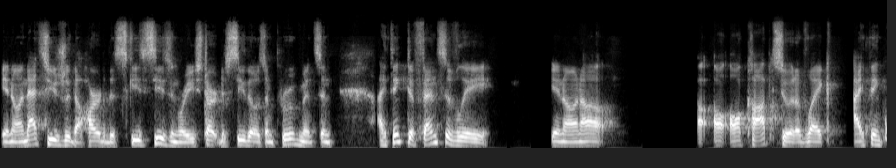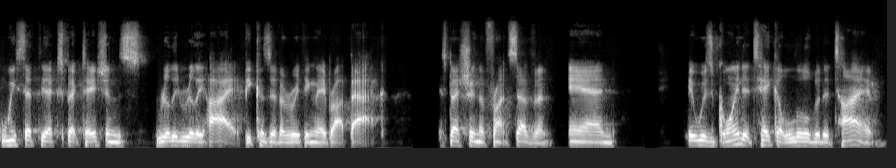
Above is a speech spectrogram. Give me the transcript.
you know, and that's usually the heart of the ski season where you start to see those improvements. And I think defensively, you know, and I'll, I'll, I'll cop to it of like, I think we set the expectations really, really high because of everything they brought back, especially in the front seven. And it was going to take a little bit of time.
